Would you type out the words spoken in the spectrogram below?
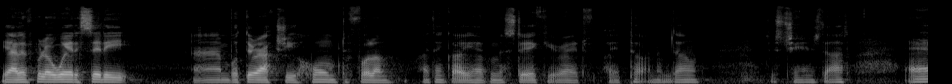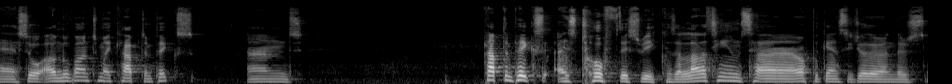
Yeah, Liverpool away to City, um, but they're actually home to Fulham. I think I have a mistake here. I had, I had Tottenham down. Just change that. Uh, so I'll move on to my captain picks and captain picks is tough this week because a lot of teams are up against each other, and there's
